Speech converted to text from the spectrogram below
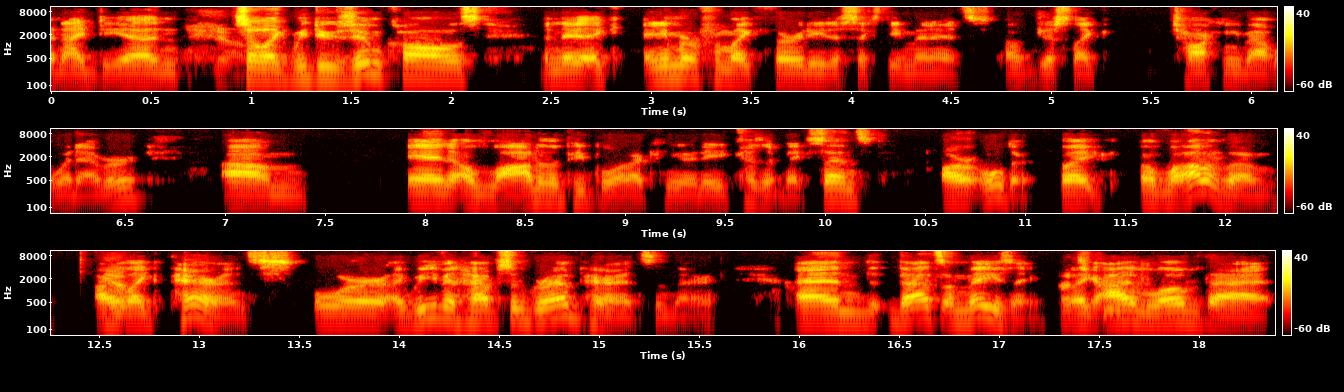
an idea. And Yeah. so like we do Zoom calls, and they like anywhere from like 30 to 60 minutes of just like talking about whatever. Um, and a lot of the people in our community, because it makes sense, are older. Like a lot of them are Yep. like parents, or like we even have some grandparents in there, and that's amazing. That's like I love that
